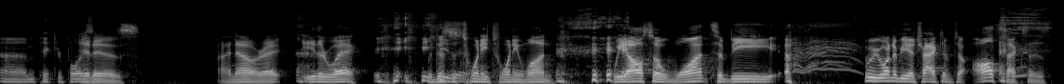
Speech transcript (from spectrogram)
Um, pick your poison. It is. I know, right? Either way. But this is 2021. We also want to be we want to be attractive to all sexes.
